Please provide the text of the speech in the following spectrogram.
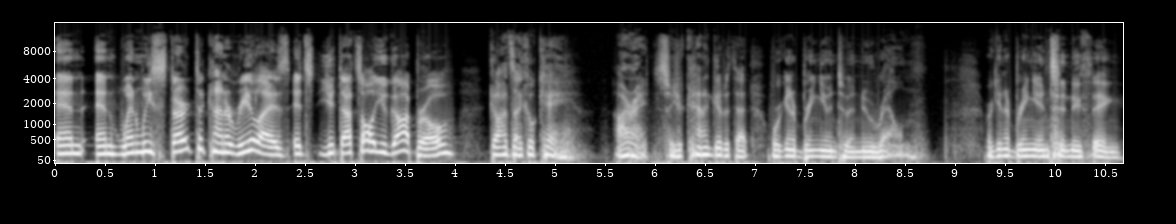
and and when we start to kind of realize it's you, that's all you got, bro. God's like, okay, all right. So you're kind of good with that. We're going to bring you into a new realm. We're going to bring you into a new thing,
